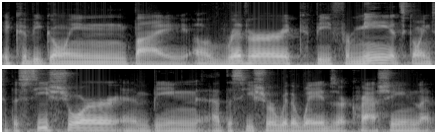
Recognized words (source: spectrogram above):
it could be going by a river. It could be, for me, it's going to the seashore and being at the seashore where the waves are crashing. That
